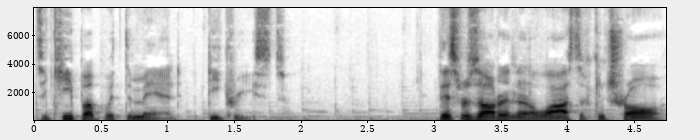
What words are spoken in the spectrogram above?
to keep up with demand decreased. This resulted in a loss of control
